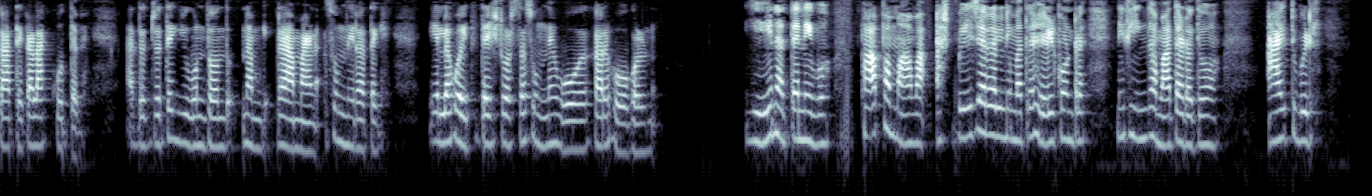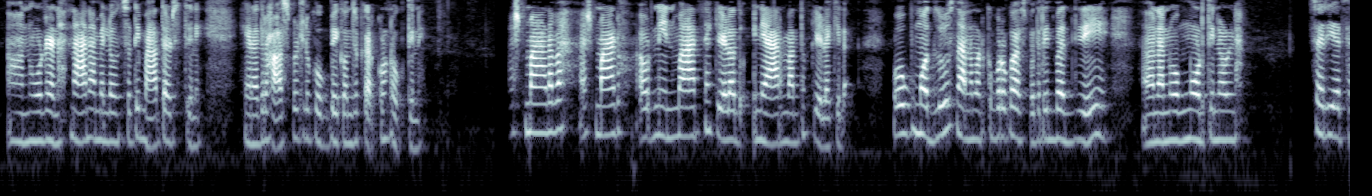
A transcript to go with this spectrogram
ಕತೆಗಳಾಗಿ ಕೂತವೆ. ಅದ್ರ ಜೊತೆಗೆ ಇವನ್ದೊಂದು ನಮಗೆ ರಾಮಾಯಣ ಸುಮ್ಮನಿರತ್ತಾಗೆ ಎಲ್ಲ ಹೋಯ್ತಿದ್ದೆ ಇಷ್ಟು ವರ್ಷ ಸುಮ್ಮನೆ ಹೋಗಕ್ಕಾರ ಹೋಗೋಣ ಏನತ್ತೆ ನೀವು? ಪಾಪ ಮಾವ, ಅಷ್ಟು ಬೇಜಾರಲ್ಲಿ ನಿಮ್ಮ ಹತ್ರ ಹೇಳ್ಕೊಂಡ್ರೆ ನೀವು ಹಿಂಗೆ ಮಾತಾಡೋದು? ಆಯಿತು ಬಿಡಿ. ನೋಡೋಣ. ನಾನು ಆಮೇಲೆ ಒಂದ್ಸತಿ ಮಾತಾಡಿಸ್ತೀನಿ. ಏನಾದರೂ ಹಾಸ್ಪಿಟ್ಲಿಗೆ ಹೋಗ್ಬೇಕು ಅಂದ್ರೆ ಕರ್ಕೊಂಡು ಹೋಗ್ತೀನಿ. ಅಷ್ಟು ಮಾಡವ ಅಷ್ಟು ಮಾಡು. ಅವ್ರು ನಿನ್ನ ಮಾತನ್ನ ಕೇಳೋದು. ಇನ್ನು ಯಾರ ಮಾತು ಕೇಳೋಕ್ಕಿಲ್ಲ. ಹೋಗಿ ಮೊದಲು ಸ್ನಾನ ಮಾಡ್ಕೊಬರೋಕೆ ಆಸ್ಪತ್ರೆಗೆ ಬಂದ್ವಿ. ನಾನು ಹೋಗಿ ನೋಡ್ತೀನಿ ಅವಳನ್ನ. ಸರಿ ಆತ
